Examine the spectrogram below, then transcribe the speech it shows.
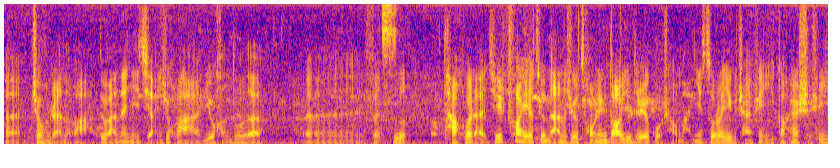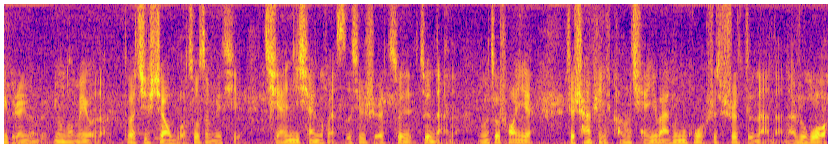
呃这种人的话，对吧？那你讲一句话，有很多的嗯粉丝。他会来，其实创业最难的就是从零到一的这个过程嘛。你做了一个产品，你刚开始是一个人用用都没有的，对吧？就像我做自媒体，前一千个粉丝其实是最最难的。我们做创业，这产品可能前一万个用户是是最难的。那如果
